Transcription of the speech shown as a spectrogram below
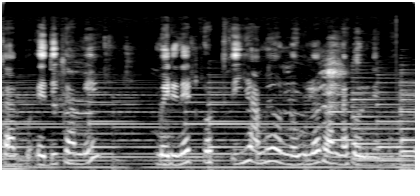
তারপর এদিকে আমি মেরিনেট করতে দিয়ে আমি অন্যগুলো রান্না করে নেব।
